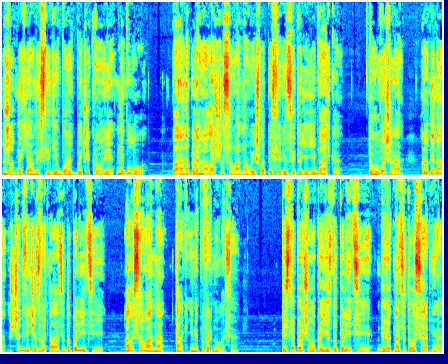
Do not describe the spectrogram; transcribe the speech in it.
Жодних явних слідів боротьби чи крові не було. Пара наполягала, що Саванна вийшла після візиту її батька. Того вечора родина ще двічі зверталася до поліції, але Саванна так і не повернулася. Після першого приїзду поліції, 19 серпня,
